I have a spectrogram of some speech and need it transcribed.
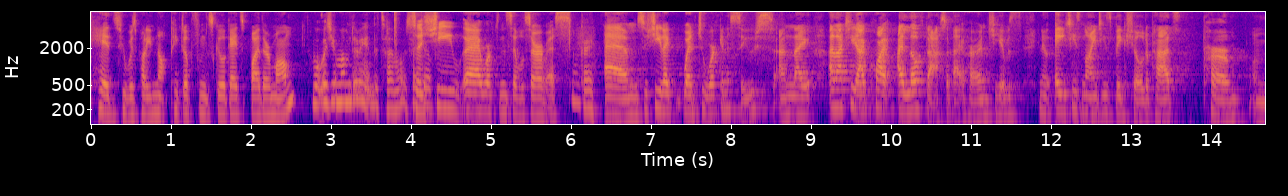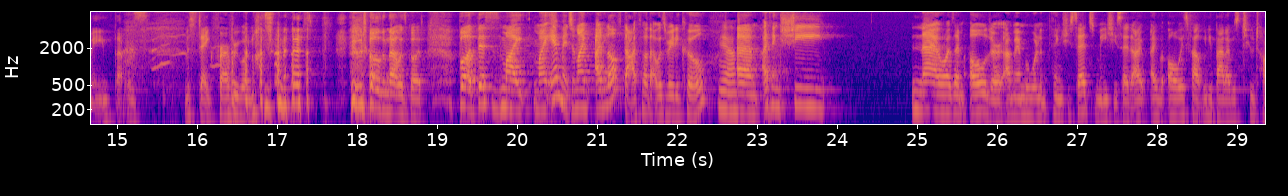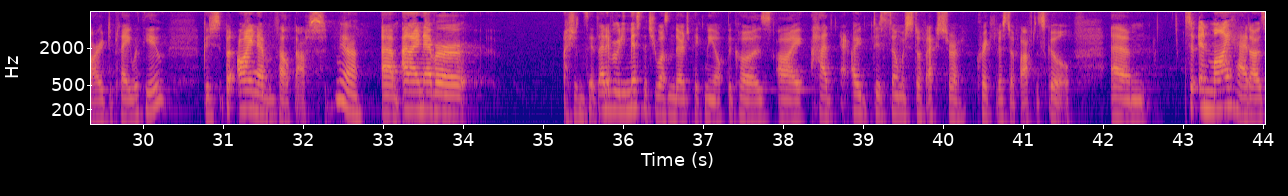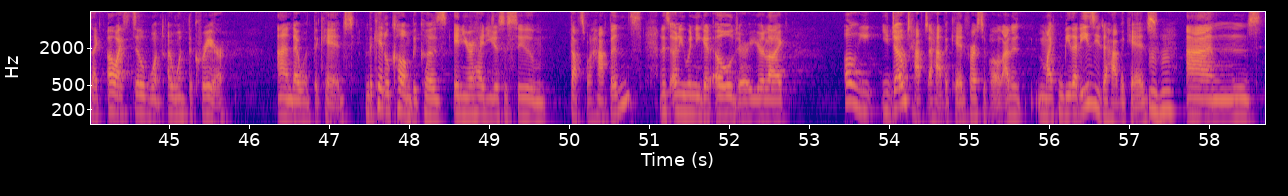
kids who was probably not picked up from the school gates by their mom. What was your mom doing at the time? So she uh, worked in the civil service. Okay. Um. So she like went to work in a suit, and I and actually I quite I love that about her. And she it was you know eighties nineties big shoulder pads, perm. I mean that was a mistake for everyone, wasn't it? Who told them that was good? But this is my my image, and I I love that. I thought that was really cool. Yeah. Um. I think she. Now, as I'm older, I remember one of the things she said to me. She said, I, "I've always felt really bad. I was too tired to play with you." 'Cause- But I never felt that. yeah. Um, and I never, I shouldn't say this, I never really missed that she wasn't there to pick me up because I had, I did so much stuff, extracurricular stuff after school. Um, so in my head, I was like, oh, I still want, I want the career and I want the kid. And the kid will come because in your head, you just assume that's what happens. And it's only when you get older, you're like, oh, you, you don't have to have a kid, first of all. And it mightn't be that easy to have a kid. Mm-hmm. And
